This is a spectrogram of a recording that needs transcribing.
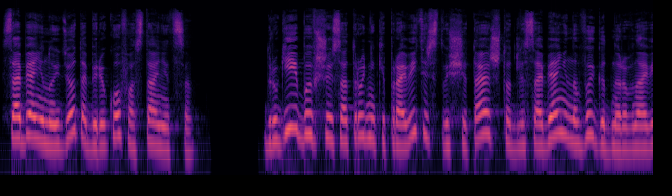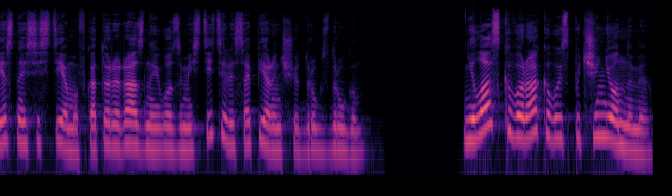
Собянин уйдет, а Бирюков останется. Другие бывшие сотрудники правительства считают, что для Собянина выгодна равновесная система, в которой разные его заместители соперничают друг с другом. Неласково Ракова и с подчиненными.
